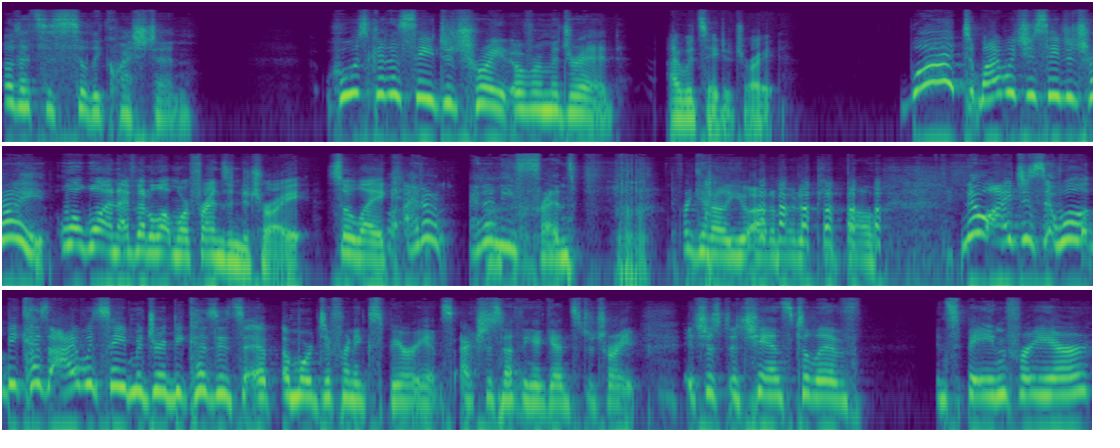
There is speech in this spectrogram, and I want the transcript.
Oh, that's a silly question. Who's going to say Detroit over Madrid? I would say Detroit. What? Why would you say Detroit? Well, one, I've got a lot more friends in Detroit. So, like, I don't. I don't need friends. Forget all you automotive people. No, I just well because I would say Madrid because it's a, a more different experience. Actually, it's nothing against Detroit. It's just a chance to live in Spain for a year,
